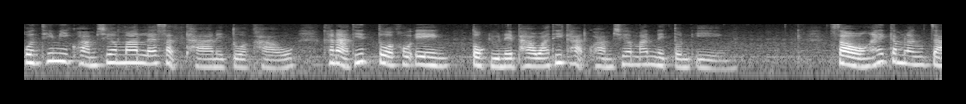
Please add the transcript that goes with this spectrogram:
คนที่มีความเชื่อมั่นและศรัทธาในตัวเขา ขณะที่ตัวเขาเองตกอยู่ในภาวะที่ขาดความเชื่อมั่นในตนเอง 2. ให้กำลังใจ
